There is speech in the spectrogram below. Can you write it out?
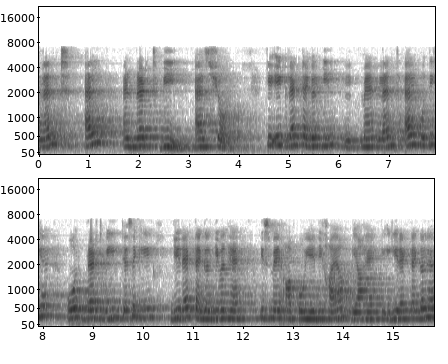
length, L and breadth B, as shown. कि एक रेक्टेंगल की में लेंथ L होती है और ब्रेथ B, जैसे कि ये रेक्टेंगल गिवन है, इसमें आपको ये दिखाया गया है कि ये रेक्टेंगल है।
